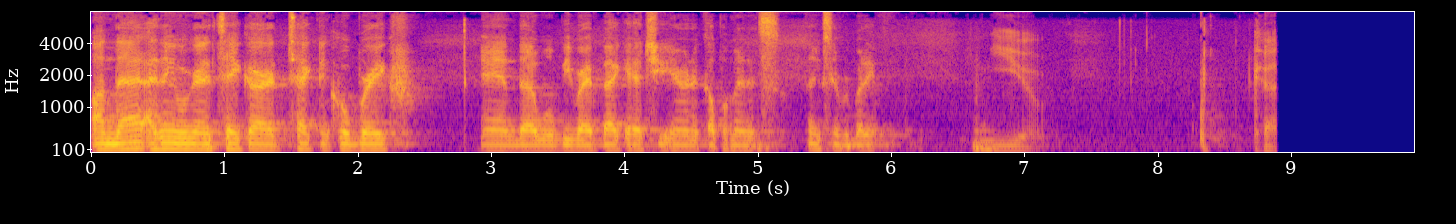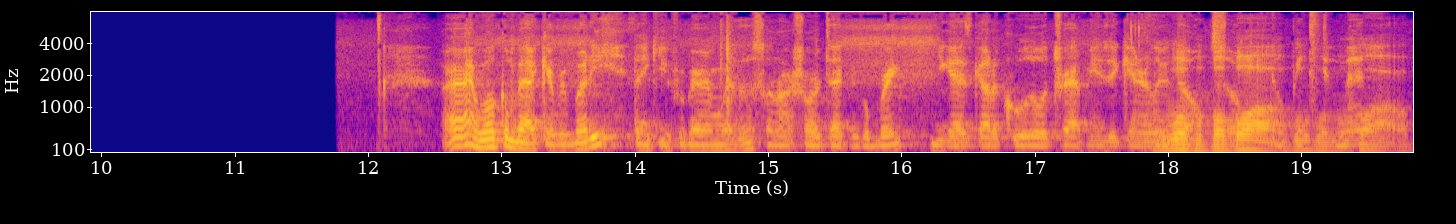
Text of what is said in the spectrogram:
on that, I think we're going to take our technical break, and uh, we'll be right back at you here in a couple minutes. Thanks, everybody. Yo. All right, welcome back, everybody. Thank you for bearing with us on our short technical break. You guys got a cool little trap music interlude, though, so don't be whoa,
